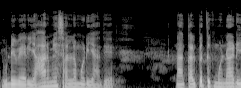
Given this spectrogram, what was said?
இப்படி வேறு யாருமே சொல்ல முடியாது. நான் கல்பத்துக்கு முன்னாடி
